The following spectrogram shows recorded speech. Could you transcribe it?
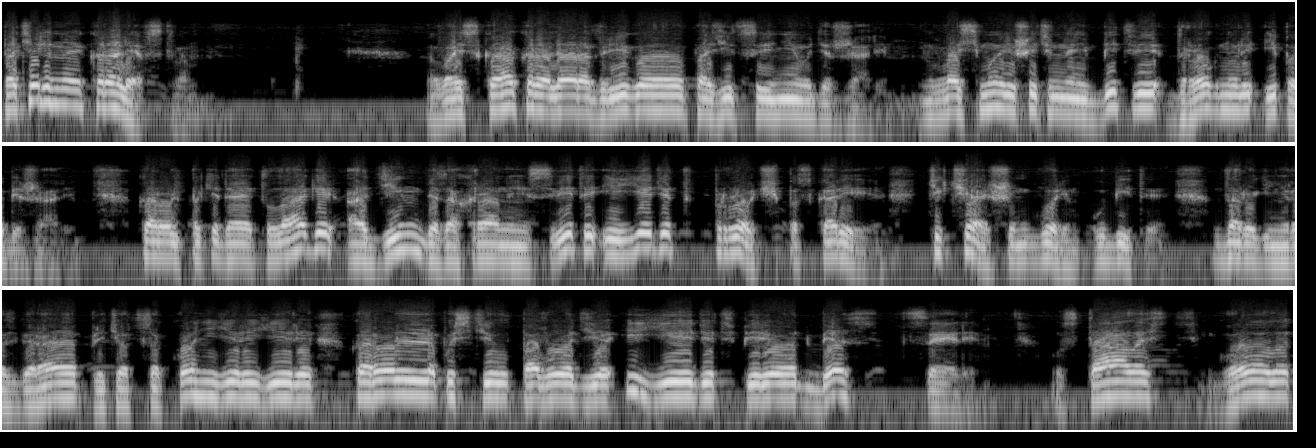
Потерянное королевство. Войска короля Родриго позиции не удержали. В восьмой решительной битве дрогнули и побежали. Король покидает лагерь один, без охраны и свиты, и едет прочь поскорее, тягчайшим горем убитый. Дороги не разбирая, плетется конь еле-еле, король опустил поводья и едет вперед без цели. Усталость, голод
